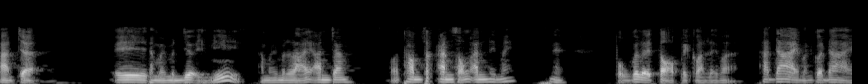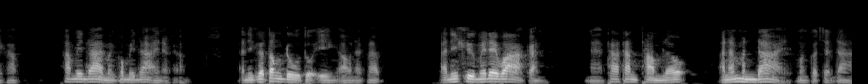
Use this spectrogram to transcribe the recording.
อาจจะ เอ๊ทำไมมันเยอะอย่างนี้ทำไมมันหลายอันจังเราทำสักอันสองอันได้ไหมเนี่ยผมก็เลยตอบไปก่อนเลยว่า ถ้าได้มันก็ได้ครับ ถ้าไม่ได้มันก็ไม่ได้นะครับ อันนี้ก็ต้องดูตัวเองเอานะครับ อันนี้คือไม่ได้ว่ากันนะถ้าท่านทำแล้ว อันนั้นมันได้มันก็จะได้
